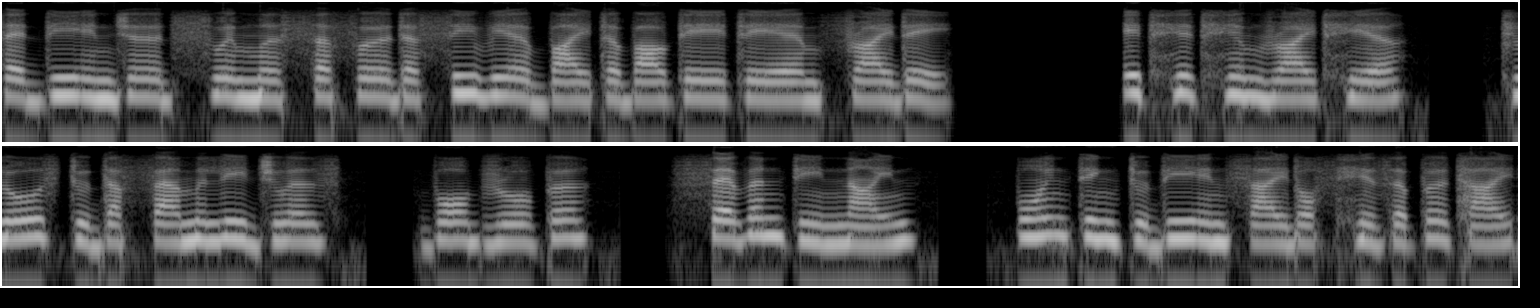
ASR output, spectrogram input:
said the injured swimmer suffered a severe bite about 8 a.m. Friday. It hit him right here, close to the family jewels, Bob Roper, 79, pointing to the inside of his upper thigh,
